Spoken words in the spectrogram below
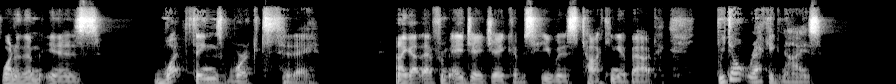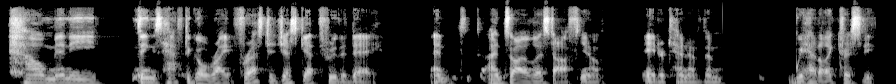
One of them is, What things worked today? And I got that from AJ Jacobs. He was talking about we don't recognize how many things have to go right for us to just get through the day. And, and so I'll list off, you know, eight or 10 of them. We had electricity.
